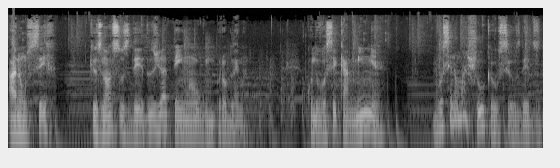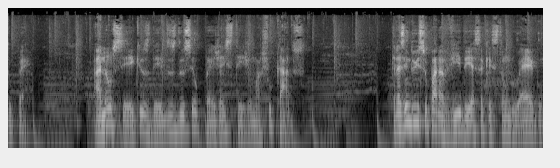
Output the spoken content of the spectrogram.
a não ser que os nossos dedos já tenham algum problema. Quando você caminha, você não machuca os seus dedos do pé, a não ser que os dedos do seu pé já estejam machucados. Trazendo isso para a vida e essa questão do ego,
